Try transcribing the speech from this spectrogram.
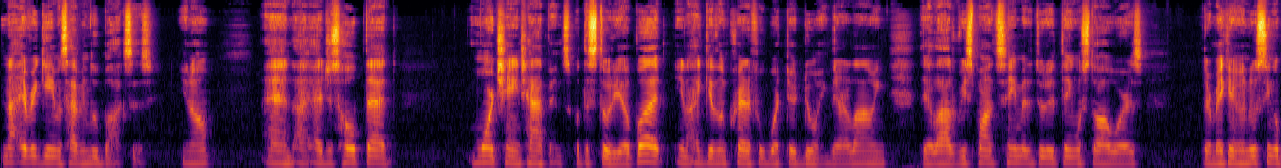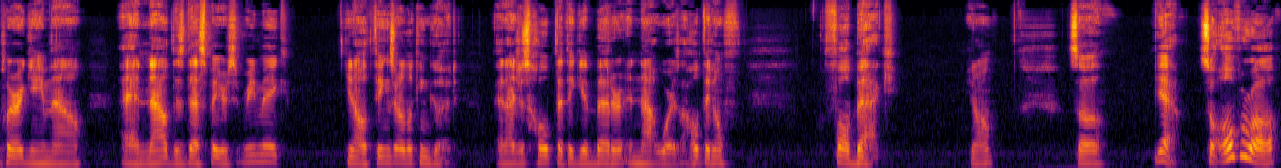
not every game is having loot boxes you know and I, I just hope that more change happens with the studio but you know i give them credit for what they're doing they're allowing they allowed respawn entertainment to do their thing with star wars they're making a new single player game now, and now this Dead Space remake, you know, things are looking good. And I just hope that they get better and not worse. I hope they don't f- fall back, you know? So, yeah. So, overall,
